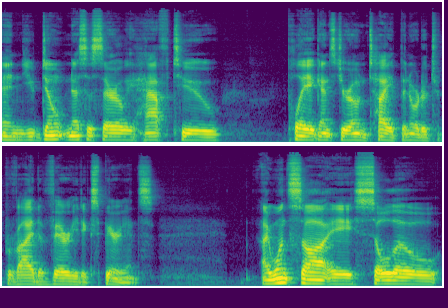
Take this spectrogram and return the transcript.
And you don't necessarily have to play against your own type in order to provide a varied experience I once saw a solo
